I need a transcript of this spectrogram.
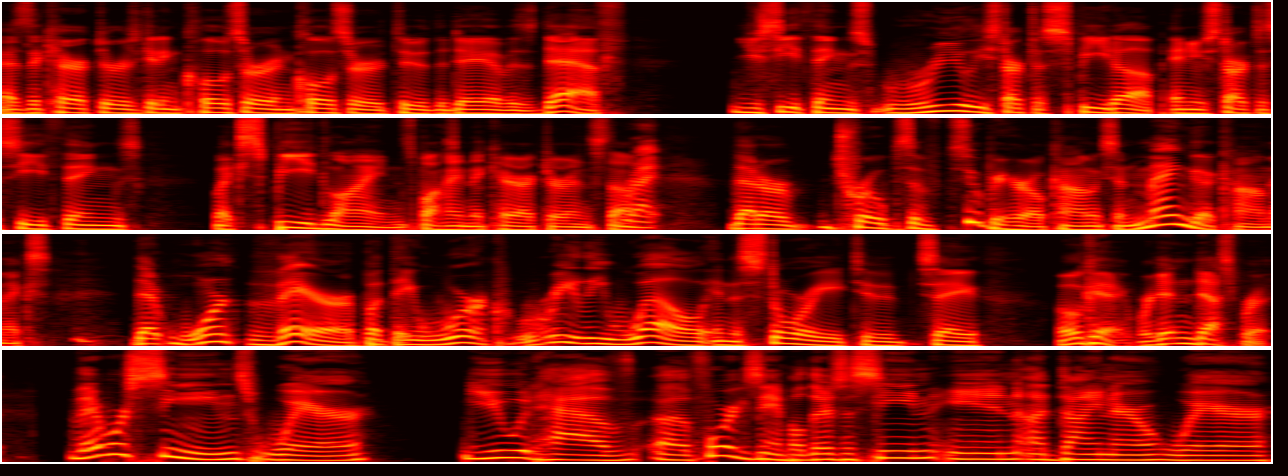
as the character is getting closer and closer to the day of his death, you see things really start to speed up and you start to see things like speed lines behind the character and stuff Right. That are tropes of superhero comics and manga comics that weren't there, but they work really well in the story to say, okay, we're getting desperate. there were scenes where you would have, uh, for example, there's a scene in a diner where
